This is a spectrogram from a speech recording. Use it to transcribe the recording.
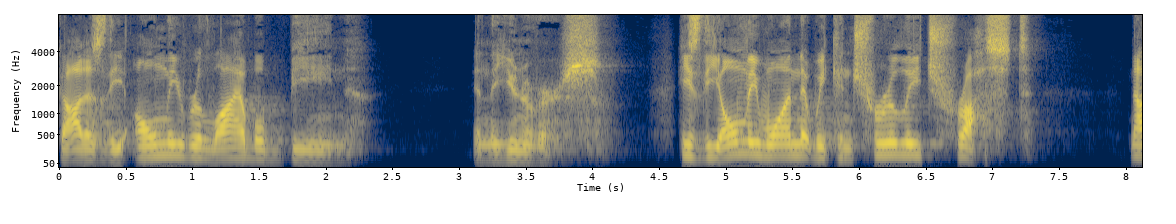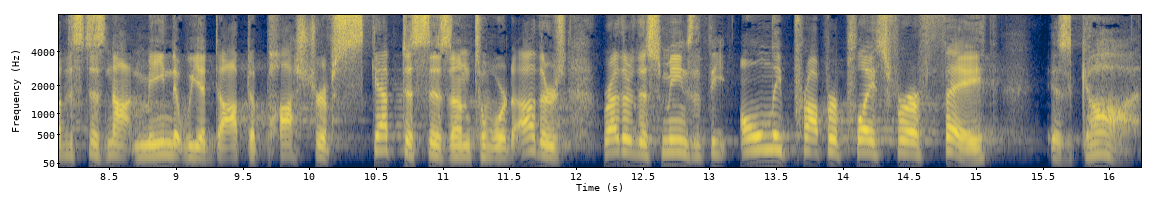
God is the only reliable being in the universe. He's the only one that we can truly trust. Now, this does not mean that we adopt a posture of skepticism toward others. Rather, this means that the only proper place for our faith is God.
